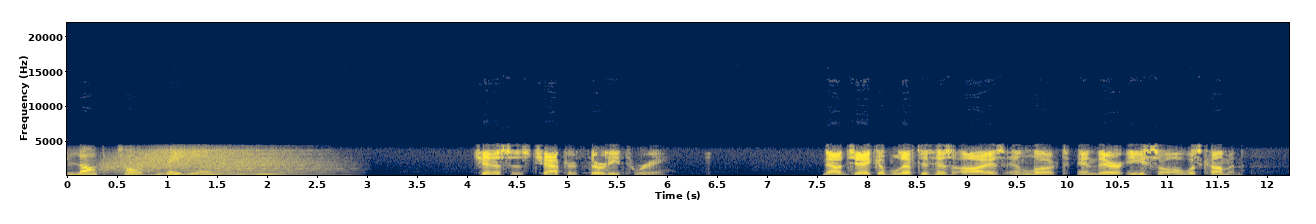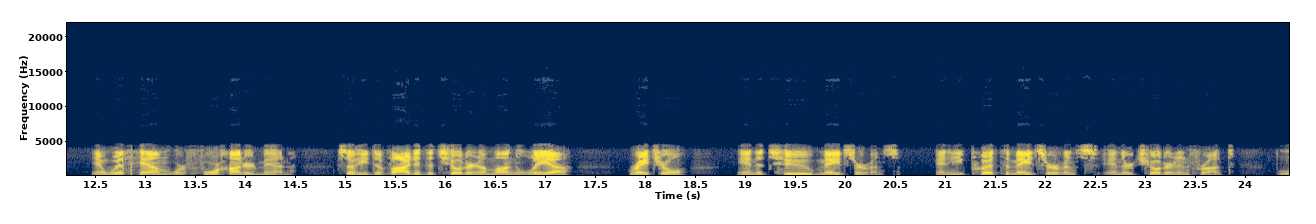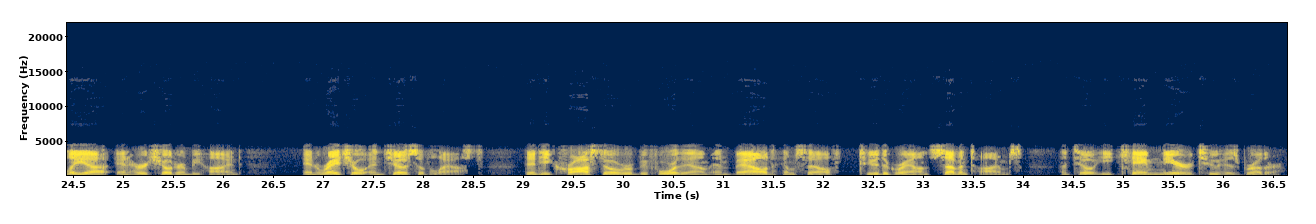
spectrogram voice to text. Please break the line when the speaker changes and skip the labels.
Blog Talk Radio.
Genesis chapter 33. Now Jacob lifted his eyes and looked, and there Esau was coming, and with him were four hundred men. So he divided the children among Leah, Rachel, and the two maidservants, and he put the maidservants and their children in front, Leah and her children behind, and Rachel and Joseph last. Then he crossed over before them and bowed himself to the ground seven times until he came near to his brother.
